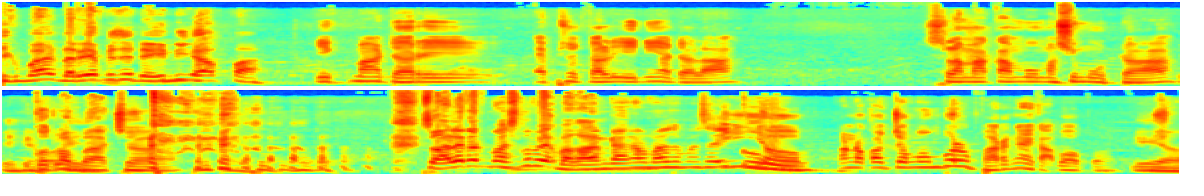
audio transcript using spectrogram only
hikmah dari episode ini apa? Hikmah dari episode kali ini adalah selama kamu masih muda, Iya, ikut lomba aja. Soalnya kan Mas tuh bakalan kangen masa-masa iku. iya, ono kanca ngumpul bareng ae gak apa-apa. Iya.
